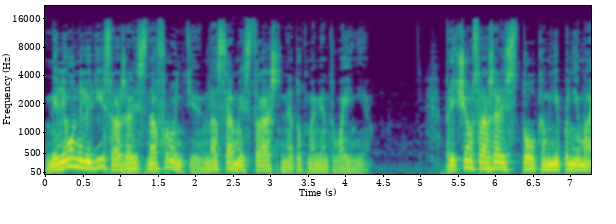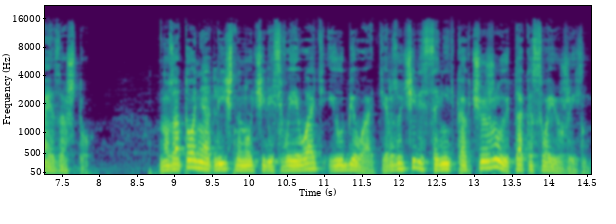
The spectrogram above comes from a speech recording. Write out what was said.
Миллионы людей сражались на фронте, на самой страшной на тот момент войне. Причем сражались с толком не понимая за что. Но зато они отлично научились воевать и убивать, и разучились ценить как чужую, так и свою жизнь.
